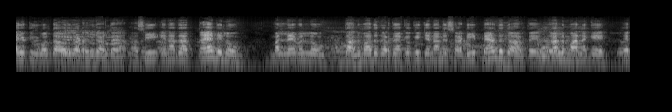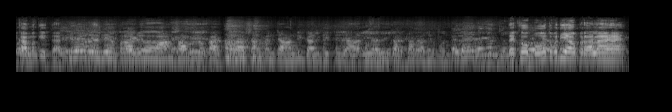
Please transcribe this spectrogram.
ਅੱਜ ਟਿਊਬਲ ਦਾ ਉਦਘਾਟਨ ਵੀ ਕਰਤਾ ਹੈ। ਅਸੀਂ ਇਹਨਾਂ ਦਾ ਤਹਿ ਦਿਲੋਂ, ਮਹੱਲੇ ਵੱਲੋਂ ਧੰਨਵਾਦ ਕਰਦੇ ਹਾਂ, ਕਿਉਂਕਿ ਜਿਨ੍ਹਾਂ ਨੇ ਸਾਡੀ ਪਹਿਲ ਦੇ ਆਧਾਰ ਤੇ ਗੱਲ ਮੰਨ ਕੇ ਇਹ ਕੰਮ ਕੀਤਾ। ਕਿਵੇਂ ਦੇਖਦੇ ਹੋ ਉਪਰਾਲੇ ਨੂੰ ਮਾਨ ਸਾਹਿਬ ਵੱਲੋਂ ਘਰ ਘਰ ਰਾਸ਼ਨ ਪਹੁੰਚਾਉਣ ਦੀ ਗੱਲ ਕੀਤੀ ਜਾ ਰਹੀ ਹੈ ਵੀ ਘਰ ਘਰ ਰਾਸ਼ਨ ਪਹੁੰਚੇਗਾ ਦੇਖੋ, ਬਹੁਤ ਵਧੀਆ ਉਪਰਾਲਾ ਹੈ।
